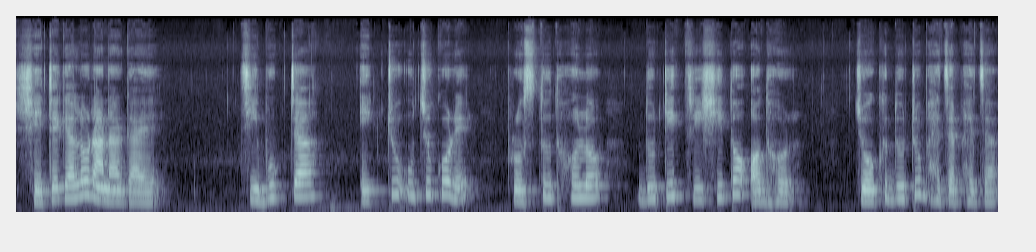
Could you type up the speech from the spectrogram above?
সেটে গেল রানার গায়ে। চিবুকটা একটু উঁচু করে প্রস্তুত হলো দুটি তৃষিত অধর, চোখ দুটো ভেজা ভেজা।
